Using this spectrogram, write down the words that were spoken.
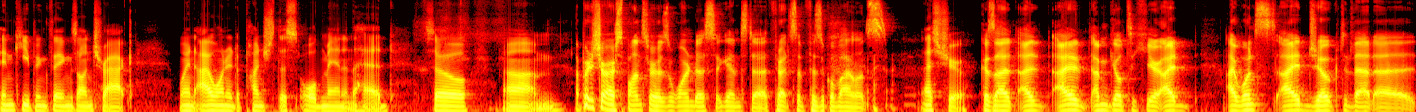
in keeping things on track when i wanted to punch this old man in the head so um I'm pretty sure our sponsor has warned us against uh, threats of physical violence that's true because I, I I I'm guilty here. I I once I joked that uh,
